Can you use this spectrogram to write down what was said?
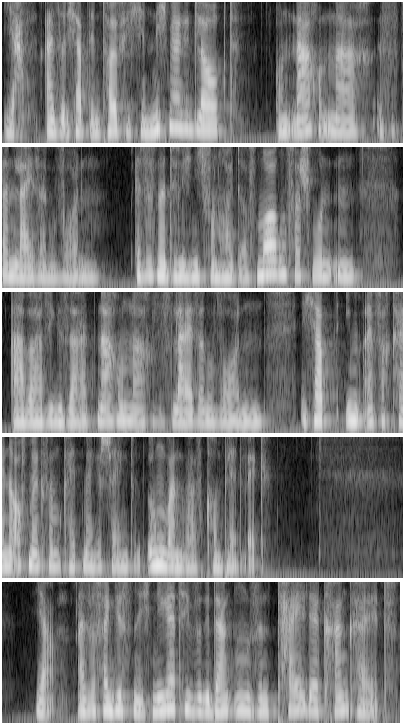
Ja, also ich habe dem Teufelchen nicht mehr geglaubt und nach und nach ist es dann leiser geworden. Es ist natürlich nicht von heute auf morgen verschwunden, Aber wie gesagt, nach und nach ist es leiser geworden. Ich habe ihm einfach keine Aufmerksamkeit mehr geschenkt und irgendwann war es komplett weg. Ja, also vergiss nicht, negative Gedanken sind Teil der Krankheit.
